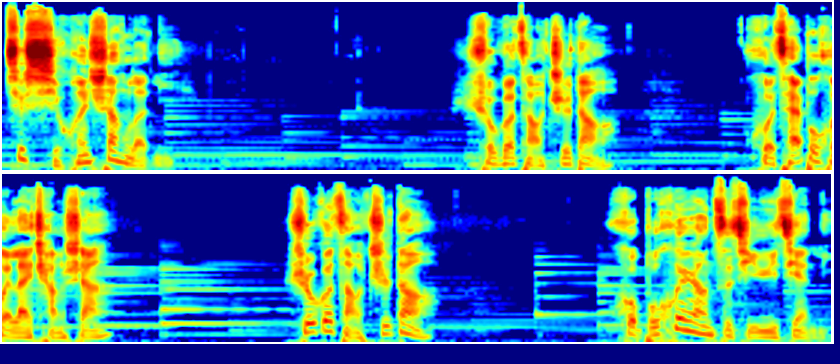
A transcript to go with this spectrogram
就喜欢上了你。如果早知道，我才不会来长沙。如果早知道，我不会让自己遇见你。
